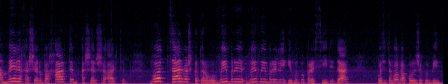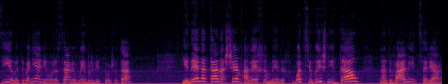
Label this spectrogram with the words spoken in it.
Амелеха шербахартем, Ашер Шаальтем. Вот царь ваш, которого выбрали, вы выбрали и вы попросили, да? После того, как он уже победил в этой войне, они его уже сами выбрали тоже, да? Гине Натан Ашем Алеха Мелех. Вот Всевышний дал над вами царя.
